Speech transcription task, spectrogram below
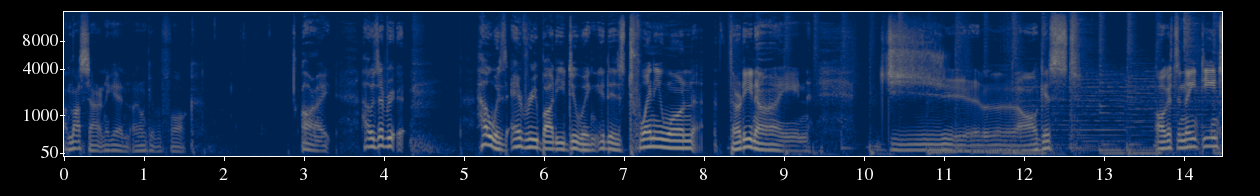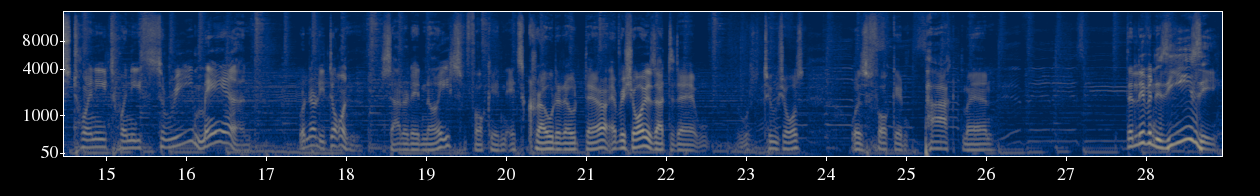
I'm not starting again. I don't give a fuck. All right. How's every How is everybody doing? It is 2139 J- August August the 19th, 2023. Man, we're nearly done. Saturday night. Fucking it's crowded out there. Every show I was at today, two shows, was fucking packed, man the living is easy.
